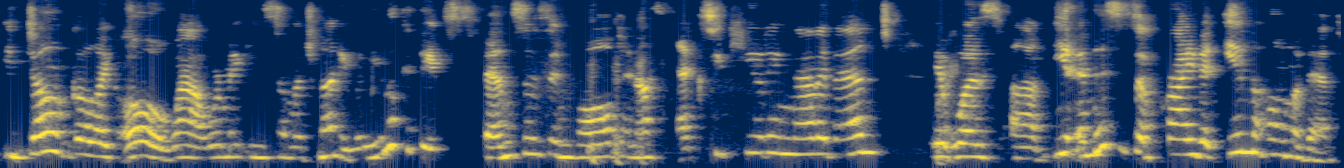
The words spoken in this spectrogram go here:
you don't go like oh wow we're making so much money when you look at the expenses involved in us executing that event it Right. was um, and this is a private in-home event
